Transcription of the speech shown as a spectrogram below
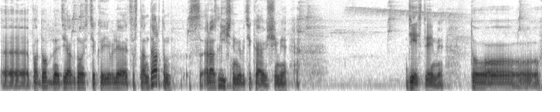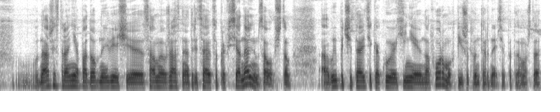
э, подобная диагностика является стандартом с различными вытекающими действиями, то в нашей стране подобные вещи самые ужасные отрицаются профессиональным сообществом, а вы почитайте, какую ахинею на форумах пишут в интернете, потому что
